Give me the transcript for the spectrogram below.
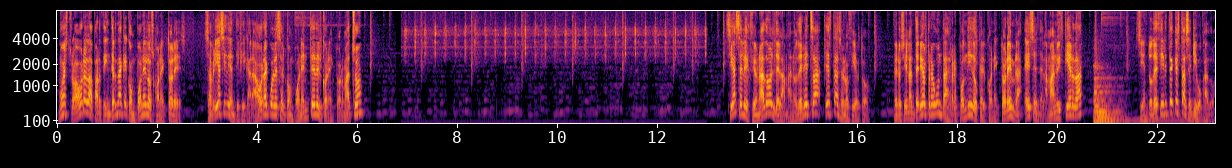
Muestro ahora la parte interna que compone los conectores. ¿Sabrías identificar ahora cuál es el componente del conector macho? Si has seleccionado el de la mano derecha, estás en lo cierto. Pero si en la anterior pregunta has respondido que el conector hembra es el de la mano izquierda, siento decirte que estás equivocado.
